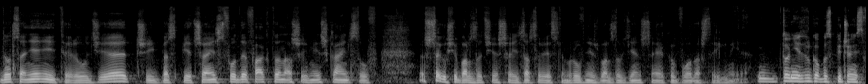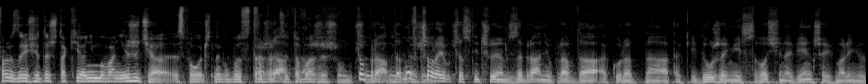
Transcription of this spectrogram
Docenieni te ludzie, czyli bezpieczeństwo de facto naszych mieszkańców, z czego się bardzo cieszę i za co jestem również bardzo wdzięczny jako włodarz tej gminy. To nie tylko bezpieczeństwo, ale zdaje się też takie animowanie życia społecznego, bo strażacy prawda. towarzyszą. To prawda. No, wczoraj uczestniczyłem w zebraniu, prawda, akurat na takiej dużej miejscowości, największej w Maliniu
